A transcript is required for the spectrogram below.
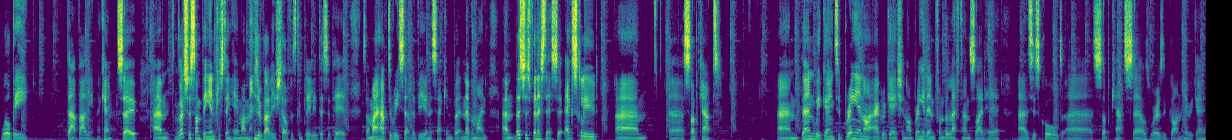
will be that value okay so um that's just something interesting here my measure value shelf has completely disappeared so i might have to reset the view in a second but never mind um let's just finish this so exclude um uh, subcat and then we're going to bring in our aggregation. I'll bring it in from the left hand side here. Uh, this is called uh, subcat sales. Where is it gone? Here we go.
